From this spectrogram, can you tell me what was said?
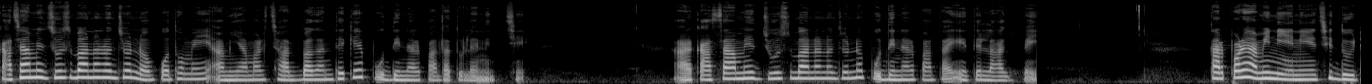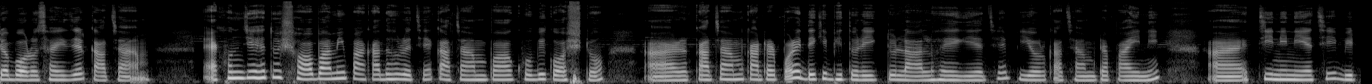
কাঁচা আমের জুস বানানোর জন্য প্রথমেই আমি আমার ছাদ বাগান থেকে পুদিনার পাতা তুলে নিচ্ছি। আর কাঁচা আমের জুস বানানোর জন্য পুদিনার পাতা এতে লাগবেই। তারপরে আমি নিয়ে নিয়েছি দুইটা বড় সাইজের কাঁচা আম। এখন যেহেতু সব আমি পাকা ধরেছে, কাঁচা আম পাওয়া খুবই কষ্ট। আর কাঁচা আম কাটার পরে দেখি ভিতরে একটু লাল হয়ে গিয়েছে, পিওর কাঁচা আমটা পাইনি। চিনি নিয়েছি, বিট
